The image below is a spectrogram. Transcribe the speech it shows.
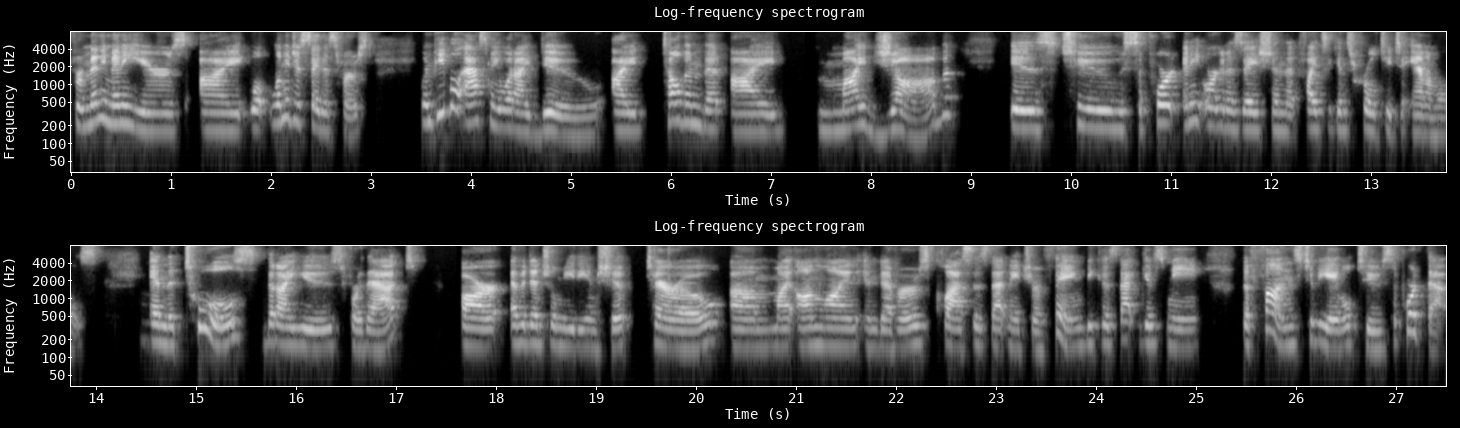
for many, many years, I, well, let me just say this first. When people ask me what I do, I tell them that I, my job is to support any organization that fights against cruelty to animals and the tools that I use for that are evidential mediumship, tarot, um, my online endeavors, classes, that nature of thing, because that gives me the funds to be able to support that.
